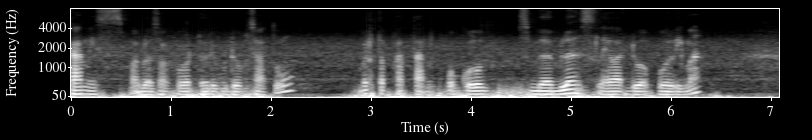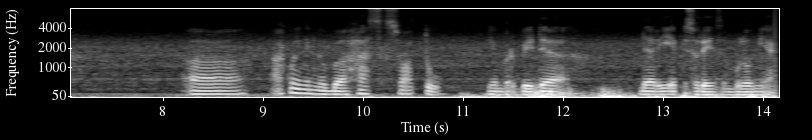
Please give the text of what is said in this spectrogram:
Kamis 14 Oktober 2021 bertepatan pukul 19 lewat 25 uh, aku ingin ngebahas sesuatu yang berbeda dari episode yang sebelumnya.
